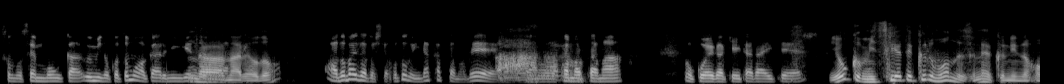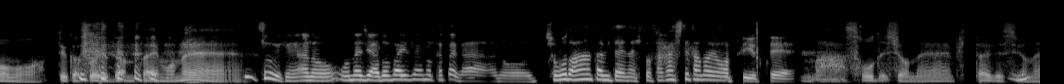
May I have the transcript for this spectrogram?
その専門家海のことも分かる人間がなるほど。アドバイザーとしてほとんどいなかったのであのたまたまお声掛けいただいてよく見つけてくるもんですね、国の方も。っていうか、そういう団体もね。そうですねあの同じアドバイザーの方があのちょうどあなたみたいな人探してたのよって言ってまあ、そうでしょうね。ぴったりですよね。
